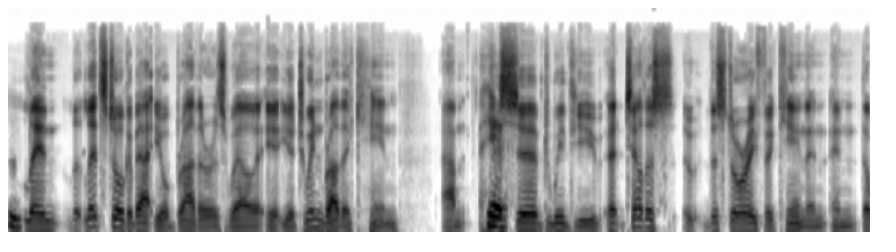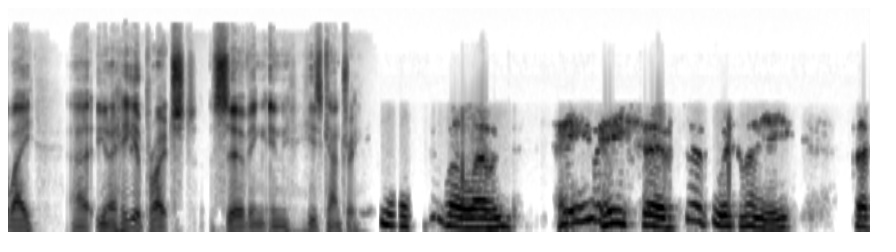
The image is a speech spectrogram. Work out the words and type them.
Len, let's talk about your brother as well, your twin brother, Ken. Um, he yes. served with you. Uh, tell us uh, the story for Ken and, and the way uh, you know, he approached serving in his country? Well, um, he he served with me, but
